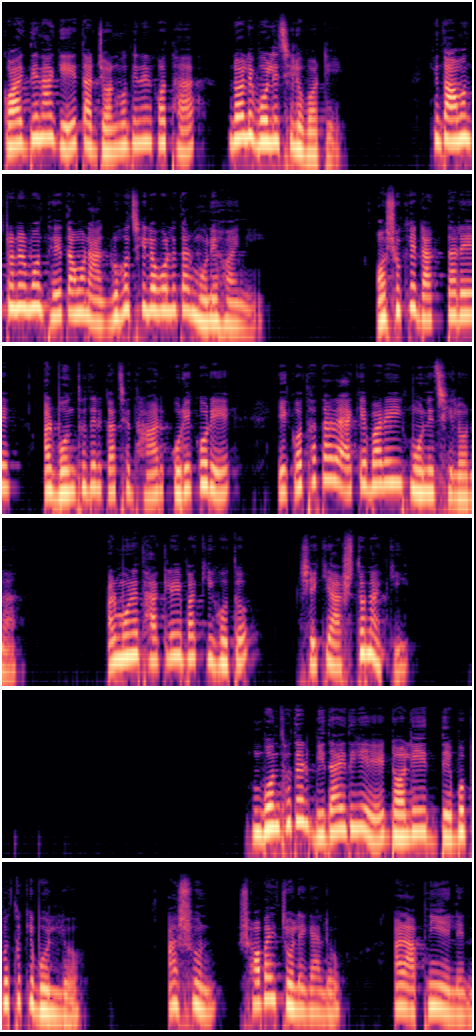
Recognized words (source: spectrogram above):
কয়েকদিন আগে তার জন্মদিনের কথা ডলে বলেছিল বটে। কিন্তু আমন্ত্রণের মধ্যে তেমন আগ্রহ ছিল বলে তার মনে হয়নি। অসুখে ডাক্তারে আর বন্ধুদের কাছে ধার করে করে এ কথা তার একেবারেই মনে ছিল না। আর মনে থাকলেই বা কি হতো, সে কি আসতো নাকি? বন্ধুদের বিদায় দিয়ে ডলি দেবব্রতকে বলল, আসুন, সবাই চলে গেল, আর আপনি এলেন।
